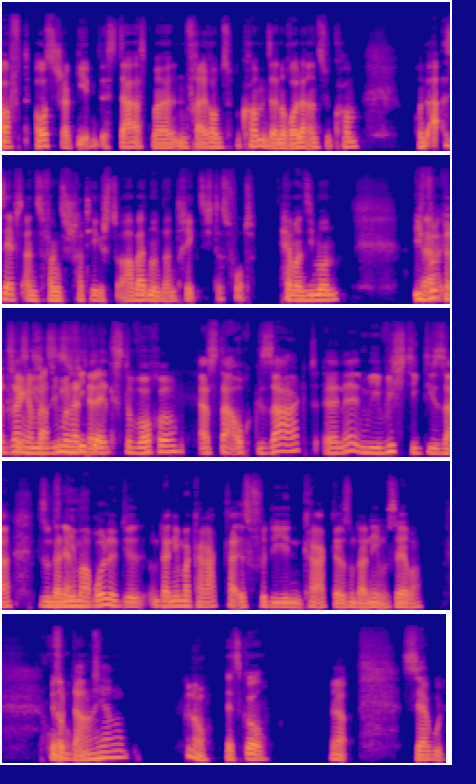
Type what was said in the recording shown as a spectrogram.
oft ausschlaggebend ist, da erstmal einen Freiraum zu bekommen, in seine Rolle anzukommen und selbst anzufangen, strategisch zu arbeiten und dann trägt sich das fort. Hermann Simon. Ich Ja, würde gerade sagen, Hermann Simon hat ja Feedback. letzte Woche erst da auch gesagt, äh, ne, wie wichtig dieser diese Unternehmerrolle, der Unternehmercharakter ist für den Charakter des Unternehmens selber. Genau, Von daher, genau, Let's go. sehr gut.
